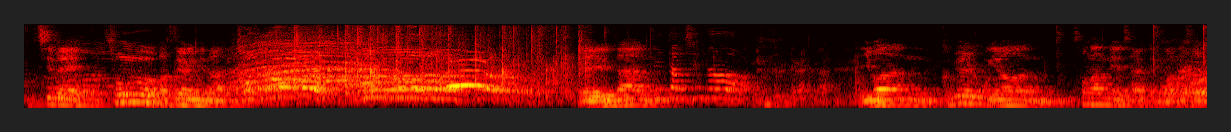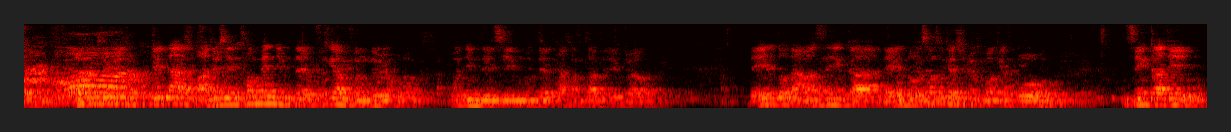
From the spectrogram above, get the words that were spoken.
북침의 총무 박세영입니다. 네, 일단 이번 금요일 공연 성황리에 잘 된 것 같아서 너무 좋고 일단 와주신 선배님들, 풍경 분들, 뭐 부모님들, 지인분들 다 감사드리고요. 내일도 남았으니까 내일도 참석해주시면 고맙겠고 지금까지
